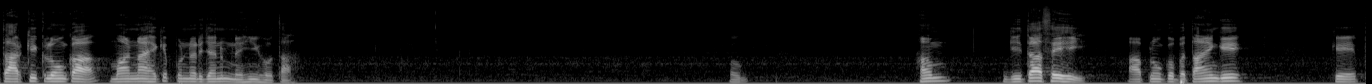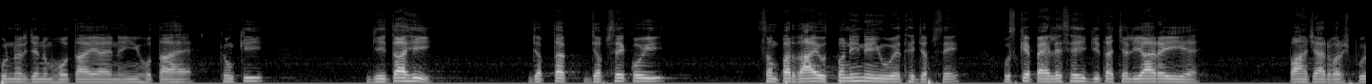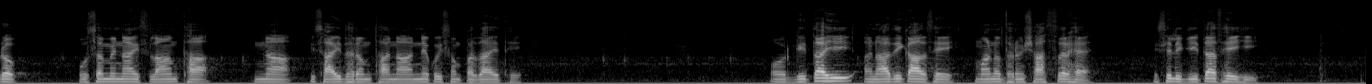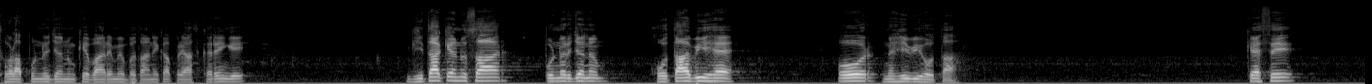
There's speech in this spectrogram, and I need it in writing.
تارکک لوگوں کا ماننا ہے کہ پنرجنم نہیں ہوتا۔ ہم گیتا سے ہی آپ لوگوں کو بتائیں گے کہ پنرجنم ہوتا ہے یا نہیں ہوتا ہے، کیونکہ گیتا ہی جب تک، جب سے کوئی سمپردائے اتپن ہی نہیں ہوئے تھے، جب سے اس کے پہلے سے ہی گیتا چلی آ رہی ہے۔ پانچ چار ورش پورب اس سمے نہ اسلام تھا، نہ عیسائی دھرم تھا، نہ انیہ کوئی سمپردائے تھے۔ اور گیتا ہی انادی کال سے مانو دھرم شاستر ہے۔ اسی لیے گیتا سے ہی تھوڑا پنرجنم کے بارے میں بتانے کا پریاس کریں گے۔ گیتا کے انوسار پنرجنم ہوتا بھی ہے اور نہیں بھی ہوتا۔ کیسے؟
